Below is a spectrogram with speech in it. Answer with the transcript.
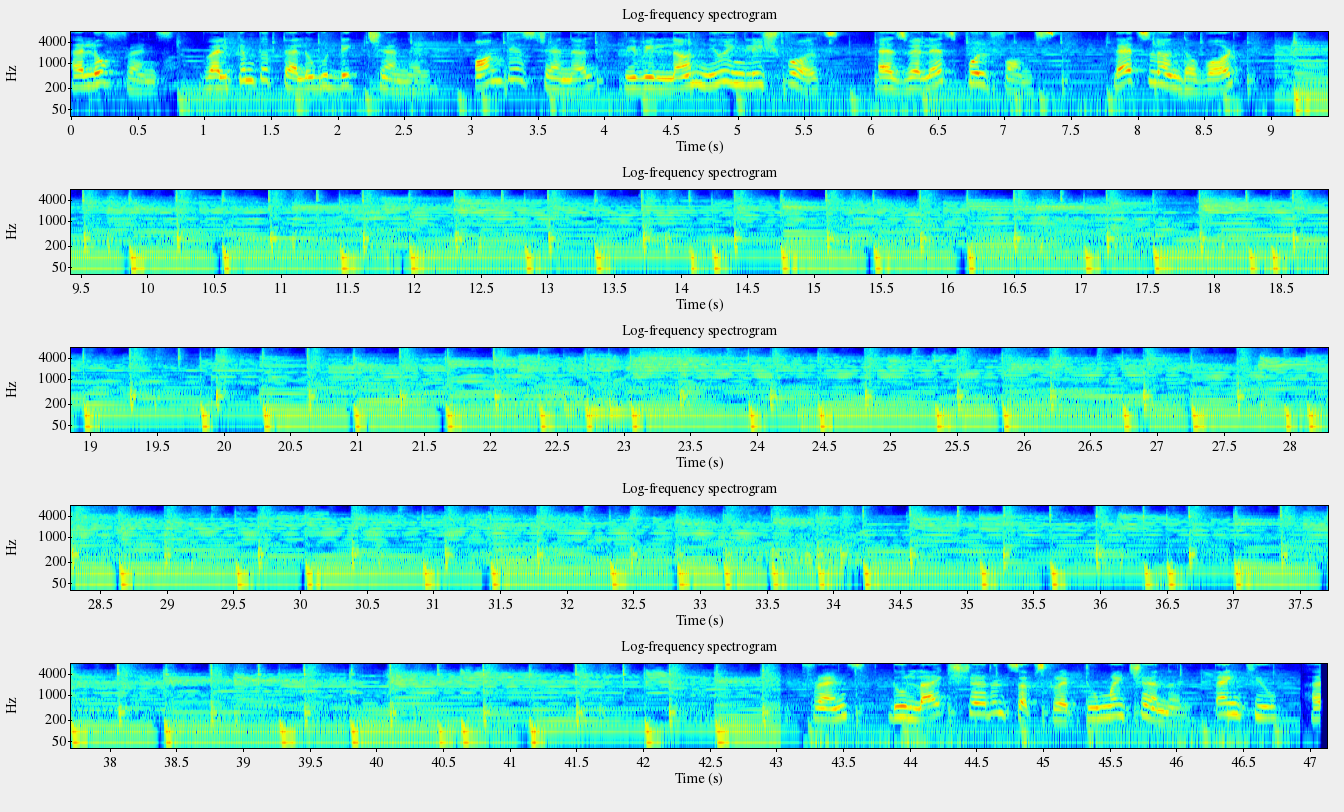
Hello friends, welcome to Telugu Dick channel. On this channel, we will learn new English words as well as full forms. Let's learn the word Friends, do like, share and subscribe to my channel. Thank you.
